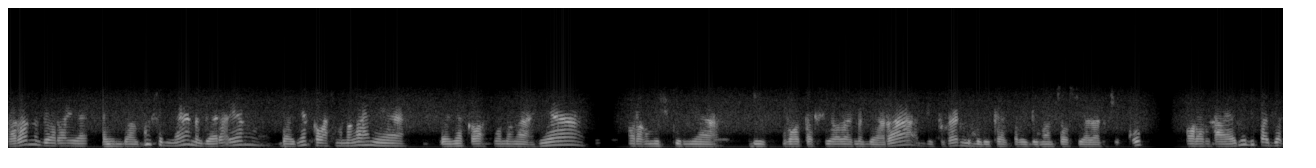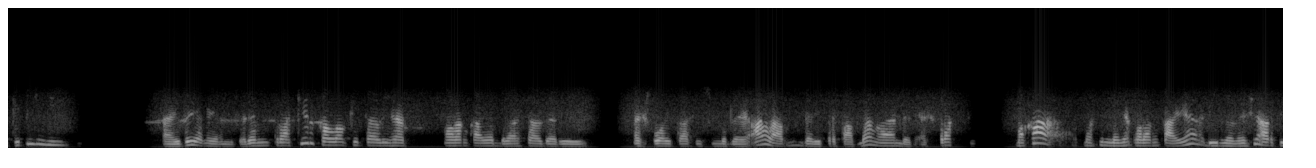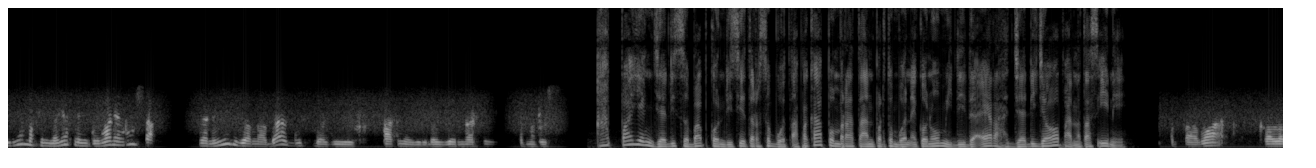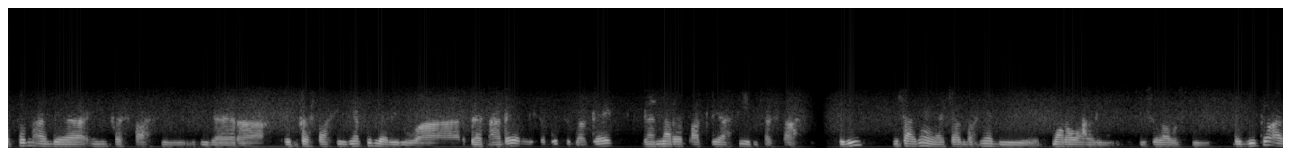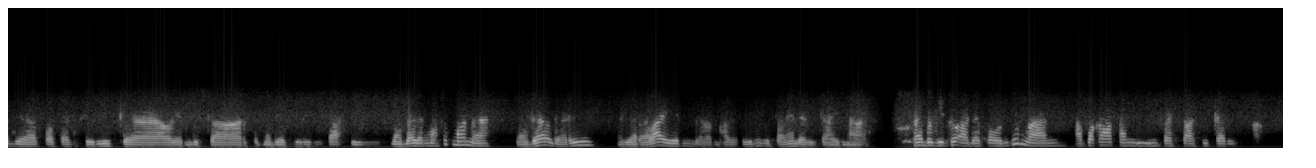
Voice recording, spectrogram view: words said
Karena negara yang paling bagus sebenarnya negara yang banyak kelas menengahnya. Banyak kelas menengahnya, orang miskinnya diproteksi oleh negara, gitu kan, diberikan perlindungan sosial yang cukup, orang kayanya dipajaki tinggi. Nah itu yang yang bisa. Dan terakhir kalau kita lihat orang kaya berasal dari eksploitasi sumber daya alam, dari pertambangan, dan ekstraksi, maka makin banyak orang kaya di Indonesia artinya makin banyak lingkungan yang rusak dan ini juga nggak bagus bagi partner gitu bagi generasi penerus. Apa yang jadi sebab kondisi tersebut? Apakah pemerataan pertumbuhan ekonomi di daerah jadi jawaban atas ini? Pertama, kalaupun ada investasi di daerah, investasinya pun dari luar dan ada yang disebut sebagai dana repatriasi investasi. Jadi misalnya ya contohnya di Morowali di Sulawesi. Begitu ada potensi nikel yang besar kemudian hilirisasi modal yang masuk mana? Modal dari negara lain dalam hal ini misalnya dari China. Nah begitu ada keuntungan apakah akan diinvestasikan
